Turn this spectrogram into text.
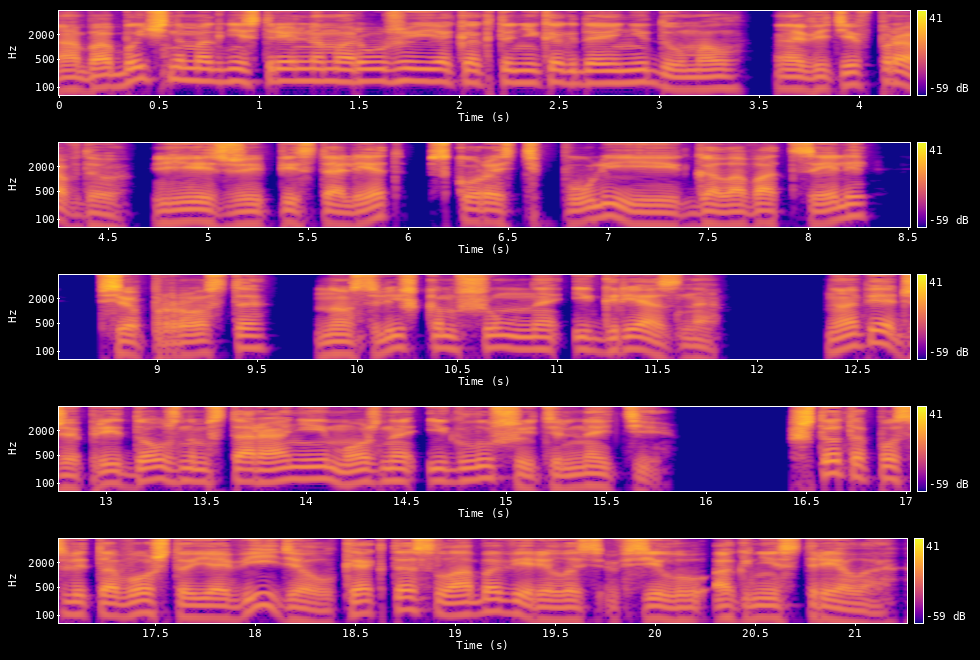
Об обычном огнестрельном оружии я как-то никогда и не думал. А ведь и вправду, есть же пистолет, скорость пули и голова цели. Все просто, но слишком шумно и грязно. Но опять же, при должном старании можно и глушитель найти. Что-то после того, что я видел, как-то слабо верилось в силу огнестрела.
